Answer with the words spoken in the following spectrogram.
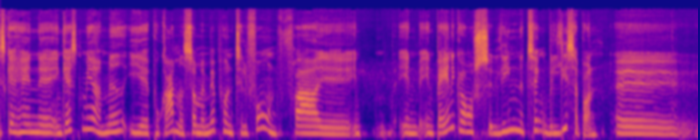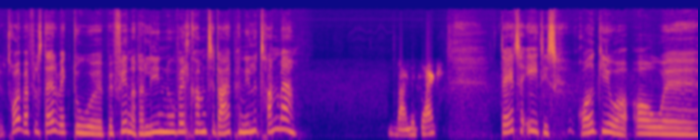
skal have en, øh, en gæst mere med i øh, programmet, som er med på en telefon fra øh, en, en, en banegårds lignende ting ved Lissabon. Øh, jeg tror i hvert fald stadigvæk, du befinder dig lige nu. Velkommen til dig, Pernille Tranberg. Mange tak. Dataetisk rådgiver og, øh,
